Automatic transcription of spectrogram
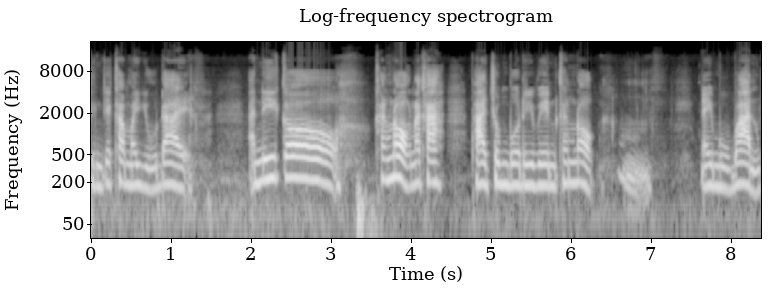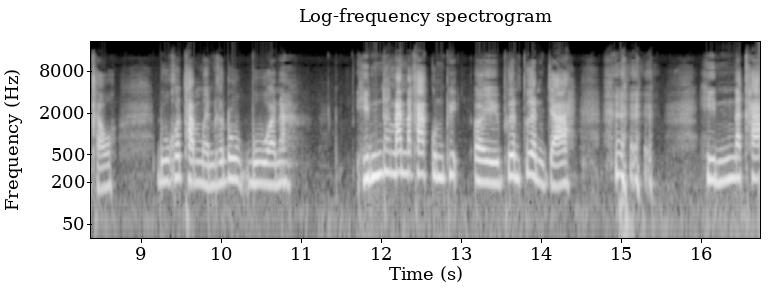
ถึงจะเข้ามาอยู่ได้ อันนี้ก็ข้างนอกนะคะ พาชมบริเวณข้างนอกอในหมู่บ้านเขา ดูเขาทำเหมือนรูปบัวนะหินทั้งนั้นนะคะ คุณพี่เอ้ยเพื่อนๆจ้าหินนะคะ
